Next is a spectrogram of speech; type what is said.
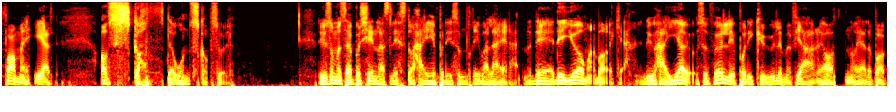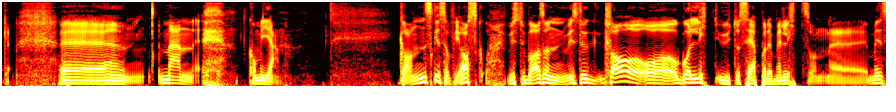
faen meg helt avskafte ondskapsfull. Det er jo som å se på Schindlers liste og heie på de som driver leiren. Det, det, gjør man bare ikke. Du heier jo selvfølgelig på de kule med fjær i hatten og hele pakken. Eh, men kom igjen. Ganske så fiasko. Hvis du sånn Hvis du klarer å, å gå litt ut og se på det med litt sånn eh, Med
